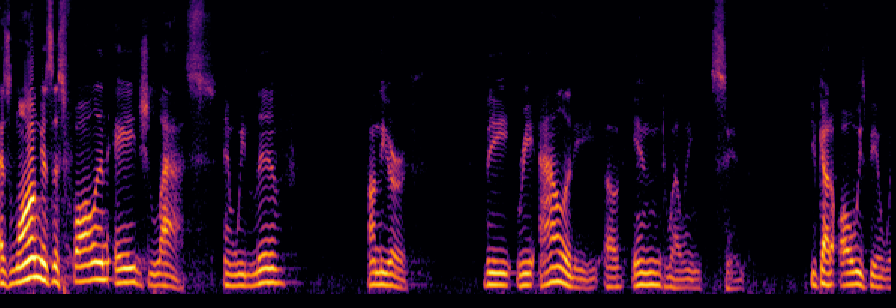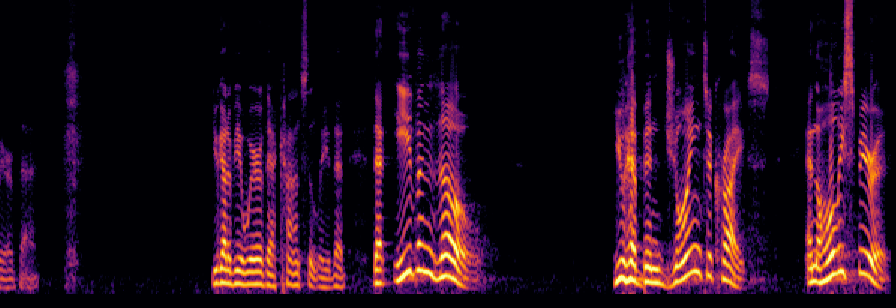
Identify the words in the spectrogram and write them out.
as long as this fallen age lasts and we live on the earth, the reality of indwelling sin. You've got to always be aware of that. You've got to be aware of that constantly. That, that even though you have been joined to Christ, and the Holy Spirit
